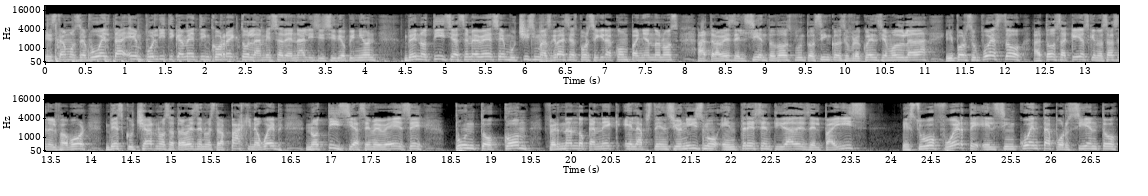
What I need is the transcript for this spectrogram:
Estamos de vuelta en Políticamente Incorrecto, la mesa de análisis y de opinión de Noticias MBS. Muchísimas gracias por seguir acompañándonos a través del 102.5 de su frecuencia modulada y por supuesto a todos aquellos que nos hacen el favor de escucharnos a través de nuestra página web noticiasmbs.com. Fernando Canec, el abstencionismo en tres entidades del país estuvo fuerte. El 50%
